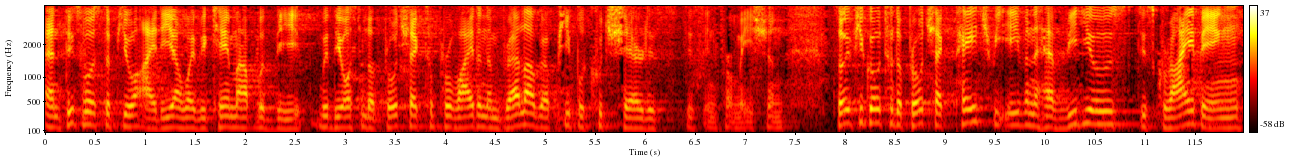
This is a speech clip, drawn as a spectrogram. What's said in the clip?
And this was the pure idea why we came up with the, with the OSSelot project to provide an umbrella where people could share this, this information. So if you go to the project page, we even have videos describing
